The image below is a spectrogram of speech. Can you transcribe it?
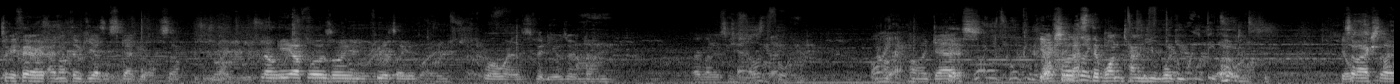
to be fair, I don't think he has a schedule, so. No, he uploads when he feels like it. Well, when his videos are done. Or when his channel's dead. Oh, yeah. Well, I guess. He Actually, that's like, the one time you wouldn't upload. So actually,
